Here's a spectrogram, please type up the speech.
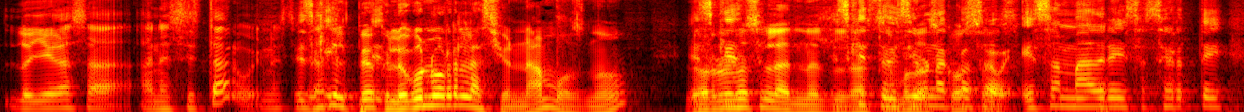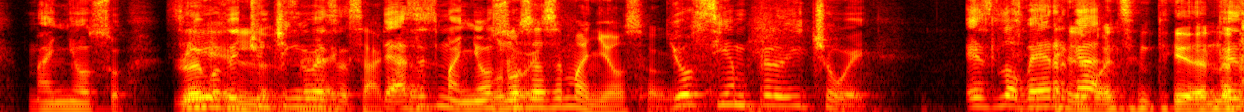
lo llegas a, a necesitar, güey. este Es que- el peor que luego no relacionamos, ¿no? Es Luego que- no se las, es que te voy a decir una cosa, güey. Esa madre es hacerte mañoso. Lo Sí, hemos dicho un chingo de veces. Te haces mañoso. Uno se güey. hace mañoso. güey. Yo siempre he dicho, güey. Es lo En verga. el buen sentido, ¿no? Es-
